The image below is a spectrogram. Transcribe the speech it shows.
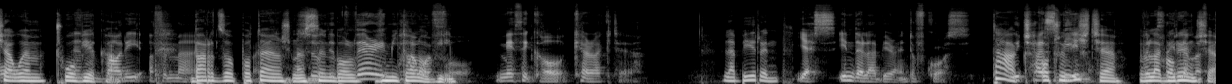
ciałem człowieka. Bardzo potężny symbol w mitologii. Labirynt. Yes, in the labyrinth, of course. Tak, oczywiście, w labiryncie.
